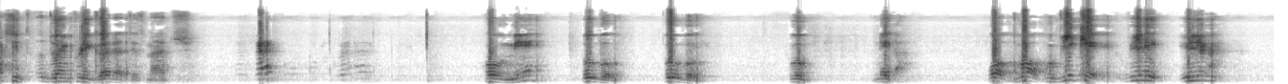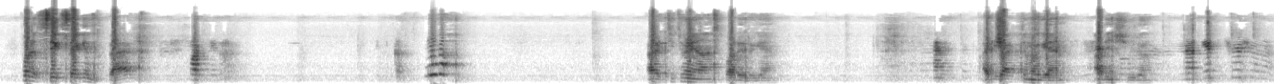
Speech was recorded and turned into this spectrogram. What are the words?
actually doing pretty good at this match. Who, me? Boo boo. Boo boo. Boo. Nigga. Whoa, whoa, VK. Really, really put a six seconds back? Nigga. Nigga. Alright, T29 spotted again. I tracked him again. I didn't shoot him. Now get Churchill now.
